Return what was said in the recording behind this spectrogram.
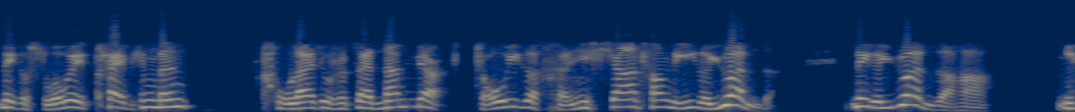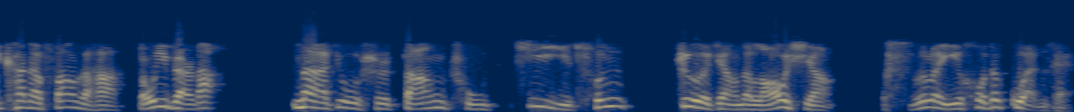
那个所谓太平门出来，就是在南边走一个很狭长的一个院子，那个院子哈，你看那房子哈都一边大，那就是当初寄存浙江的老乡死了以后的棺材，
